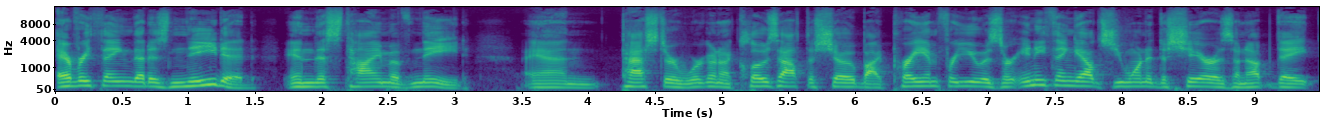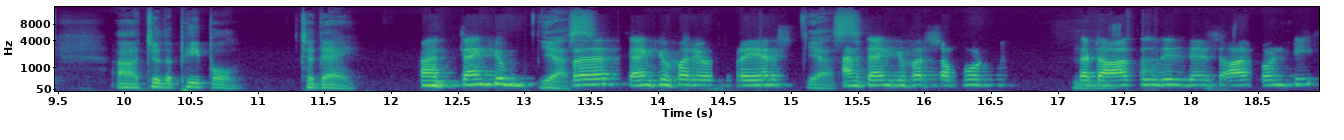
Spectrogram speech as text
everything that is needed in this time of need. And Pastor, we're going to close out the show by praying for you. Is there anything else you wanted to share as an update uh, to the people today? Uh, thank you, yes. brother. Thank you for your prayers. Yes. And thank you for support that Mm-hmm. all these days, all 20,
